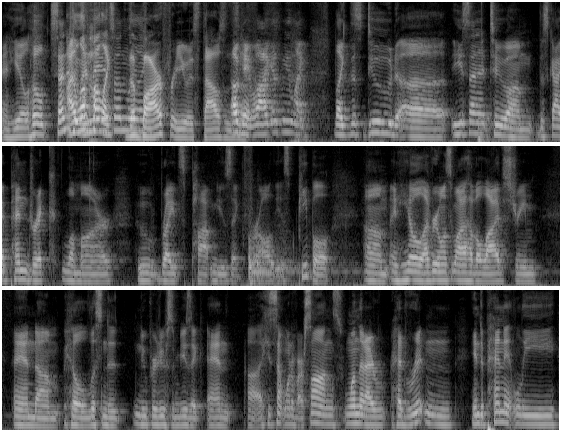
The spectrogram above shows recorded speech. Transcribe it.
And he'll he'll send it. I to love how like suddenly, the like- bar for you is thousands. of- Okay, well, I guess I mean like like this dude. Uh, he sent it to um this guy Pendrick Lamar who writes pop music for all these people, um, and he'll every once in a while have a live stream, and um, he'll listen to new producer music, and uh, he sent one of our songs, one that I had written independently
